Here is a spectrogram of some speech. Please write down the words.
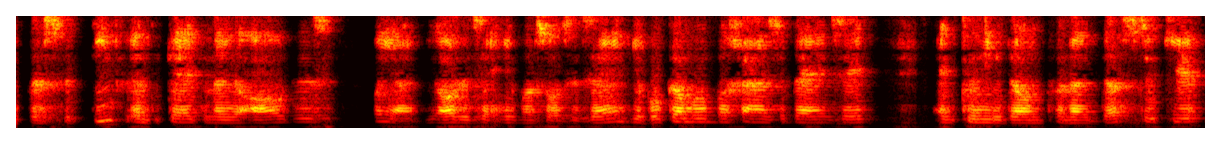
perspectief en te kijken naar je ouders. Van ja, die ouders zijn eenmaal zoals ze zijn, die hebben ook allemaal bagage bij zich. En kun je dan vanuit dat stukje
